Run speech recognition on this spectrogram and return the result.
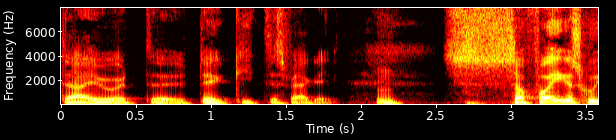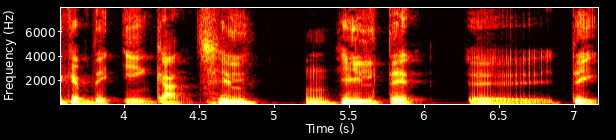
der er jo et, øh, det gik desværre galt. Mm. Så for ikke at skulle igennem det en gang til, mm. hele den øh, del,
